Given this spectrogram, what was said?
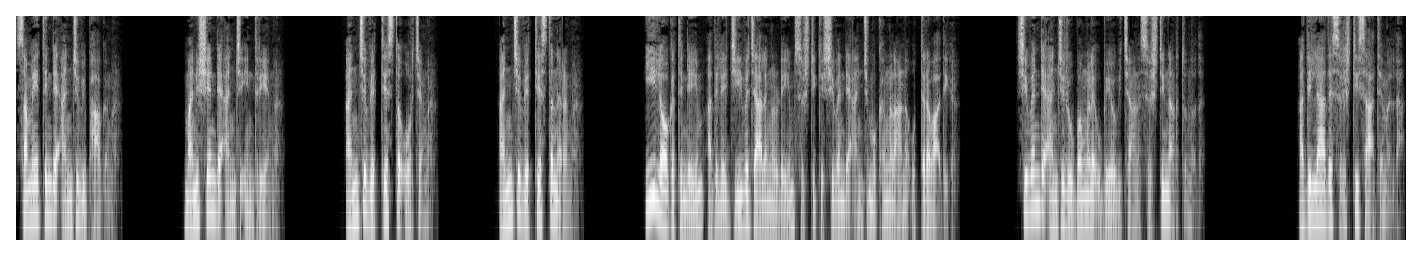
സമയത്തിന്റെ അഞ്ചു വിഭാഗങ്ങൾ. മനുഷ്യന്റെ അഞ്ച് ഇന്ദ്രിയങ്ങൾ. അഞ്ച് വ്യത്യസ്ത ഊർജങ്ങൾ അഞ്ച് വ്യത്യസ്ത നിറങ്ങൾ. ഈ ലോകത്തിന്റെയും അതിലെ ജീവജാലങ്ങളുടെയും സൃഷ്ടിക്ക് ശിവന്റെ അഞ്ച് മുഖങ്ങളാണ് ഉത്തരവാദികൾ. ശിവന്റെ അഞ്ച് രൂപങ്ങളെ ഉപയോഗിച്ചാണ് സൃഷ്ടി നടത്തുന്നത്. അതില്ലാതെ സൃഷ്ടി സാധ്യമല്ല.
